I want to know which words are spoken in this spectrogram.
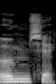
음식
